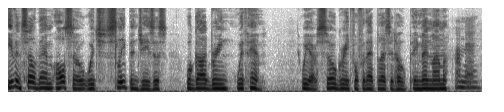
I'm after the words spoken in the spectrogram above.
even so them also which sleep in Jesus will God bring with him. We are so grateful for that blessed hope. Amen, Mama. Amen.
